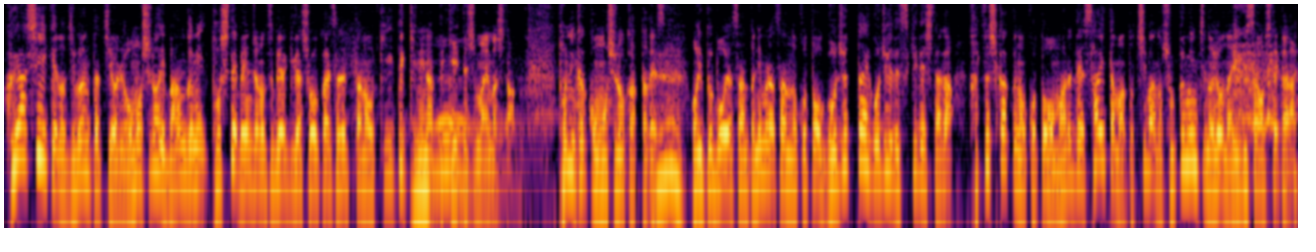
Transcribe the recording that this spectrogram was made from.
悔しいけど自分たちより面白い番組として便所のつぶやきが紹介されてたのを聞いて気になって聞いてしまいました。とにかく面白かったです。ホイップ坊やさんと二村さんのことを50対50で好きでしたが、葛飾区のことをまるで埼玉と千葉の植民地のような言い草をしてから、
